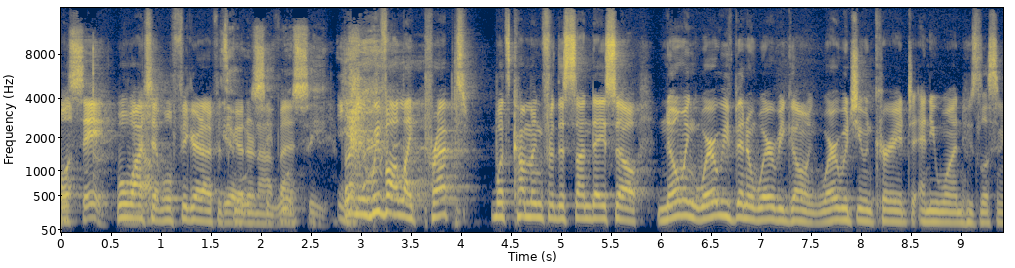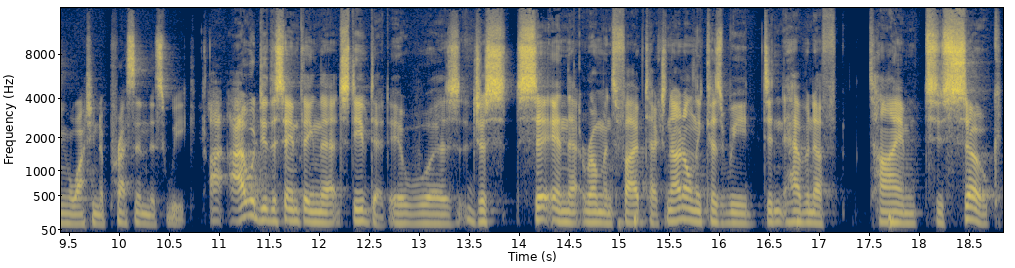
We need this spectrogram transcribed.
We'll see. We'll you watch know? it. We'll figure it out if it's Yeah, good we'll or not. see. but We'll see. but I mean, we've all like prepped what's coming for this Sunday. So knowing where we've been and where we're going, where would you encourage to anyone who's listening or watching to press in this week? I, I would do the same thing that Steve did. It was just sit in that Romans 5 text, not only because we didn't have enough time to soak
